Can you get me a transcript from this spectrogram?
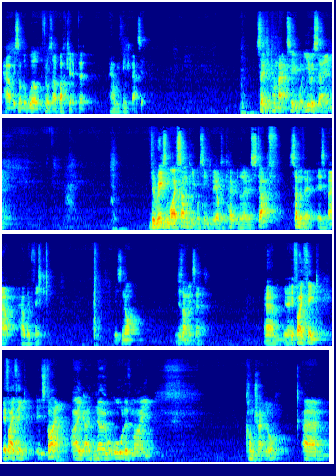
how, it's not the world that fills our bucket, but how we think about it. So to come back to what you were saying, the reason why some people seem to be able to cope with a load of stuff, some of it is about how they think. It's not. Does that make sense? Um, you know, if I think, if I think it's fine, I, I know all of my contract law, um,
